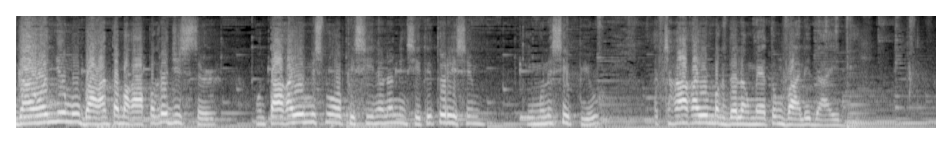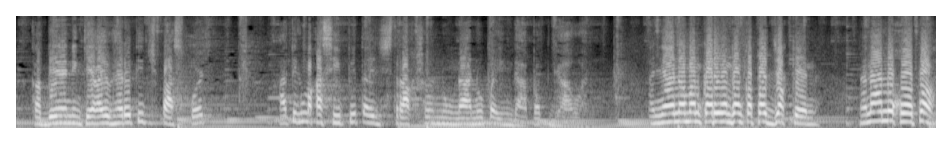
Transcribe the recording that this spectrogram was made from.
Inggawan nyo mo baka ta makapag-register, punta kayo mismo opisina na ng City Tourism, ng munisipyo, at saka kayo magdalang metong valid ID. Kabinan kaya kayong heritage passport, ating makasipit ang instruction nung nano pa ing dapat gawan. Anya naman ka rin hanggang kapadyakin, nanano ko pa,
